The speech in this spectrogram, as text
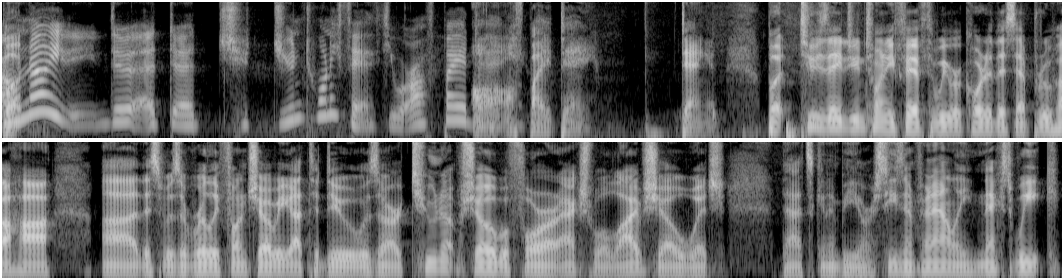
oh no, you, you do uh, uh, Ju- June 25th. You were off by a day. Oh, off by a day. Dang it. But Tuesday, June 25th, we recorded this at Brew Haha. Uh, this was a really fun show we got to do. It was our tune up show before our actual live show, which that's going to be our season finale next week.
